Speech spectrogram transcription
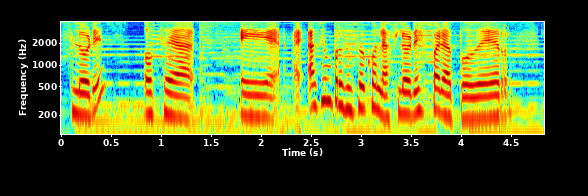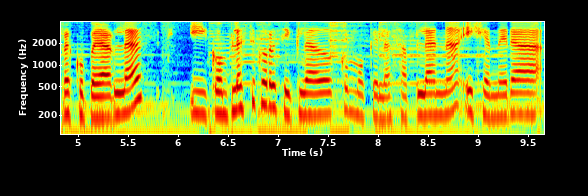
flores, o sea, eh, hace un proceso con las flores para poder recuperarlas y con plástico reciclado como que las aplana y genera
